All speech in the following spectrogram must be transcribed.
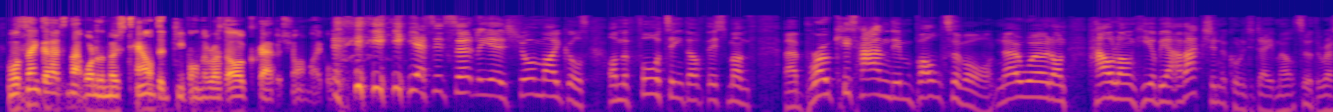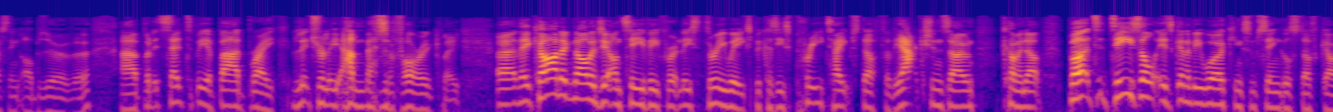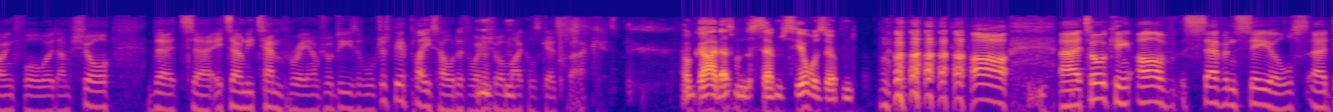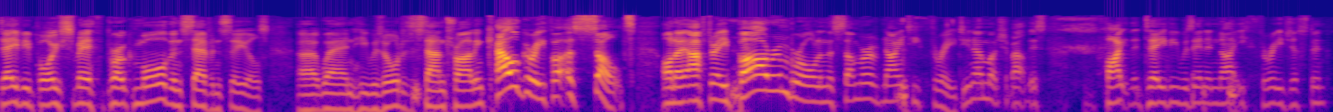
Well, thank God it's not one of the most talented people in the roster. Oh crap, it's Shawn Michaels. yes, it certainly is. Shawn Michaels on the 14th of this month uh, broke his hand in Baltimore. No word on how long he'll be out of action, according to Dave Meltzer of the Wrestling Observer. Uh, but it's said to be a bad break, literally and metaphorically. Uh, they can't acknowledge it on TV for at least three weeks because he's pre-taped stuff for the Action Zone coming up. But Diesel is going to be working some single stuff going forward. I'm sure that uh, it's only temporary, and I'm sure Diesel will just be a placeholder for when Shawn Michaels gets back. Oh God, that's when the seventh seal was opened. uh, talking of seven seals, uh, Davy Boy Smith broke more than seven seals uh, when he was ordered to stand trial in Calgary for assault on a, after a barroom brawl in the summer of '93. Do you know much about this fight that Davy was in in '93, Justin?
